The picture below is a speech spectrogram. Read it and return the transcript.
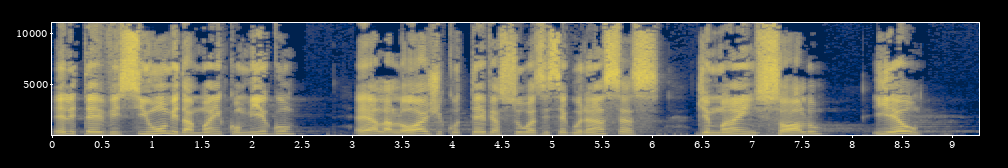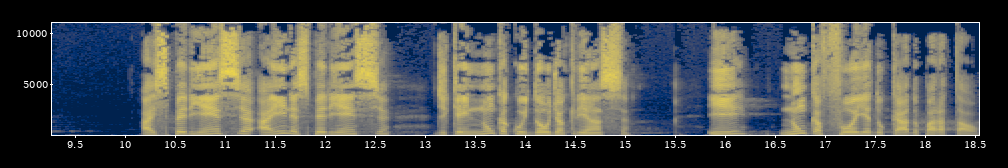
Ele teve ciúme da mãe comigo. Ela, lógico, teve as suas inseguranças de mãe solo. E eu, a experiência, a inexperiência de quem nunca cuidou de uma criança e nunca foi educado para tal.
